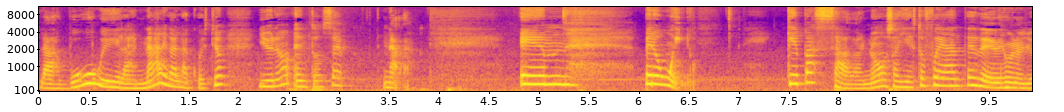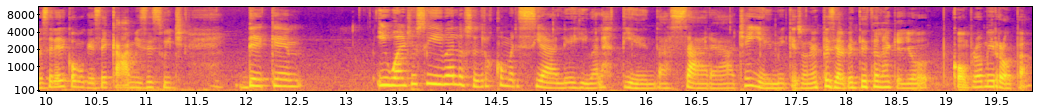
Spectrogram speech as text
las boobies, las nalgas, la cuestión, you know? Entonces, nada. Em, pero bueno, ¿qué pasaba, no? O sea, y esto fue antes de, bueno, yo hacer como que ese cambio, ese switch, de que igual yo sí iba a los centros comerciales, iba a las tiendas, Zara, H&M, que son especialmente estas las que yo compro mi ropa,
